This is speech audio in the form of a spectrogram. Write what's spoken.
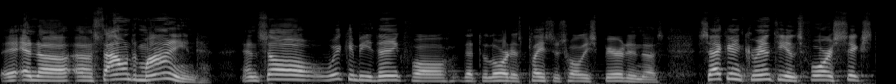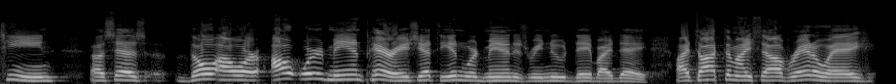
and a, a, sound mind. And so we can be thankful that the Lord has placed His Holy Spirit in us. 2 Corinthians 4.16 uh, says, Though our outward man perish, yet the inward man is renewed day by day. I thought to myself right away,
